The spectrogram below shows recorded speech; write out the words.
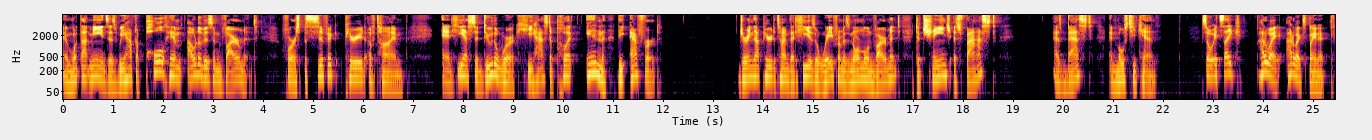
And what that means is we have to pull him out of his environment for a specific period of time. And he has to do the work, he has to put in the effort during that period of time that he is away from his normal environment to change as fast, as best, and most he can. So it's like, how do I how do I explain it?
